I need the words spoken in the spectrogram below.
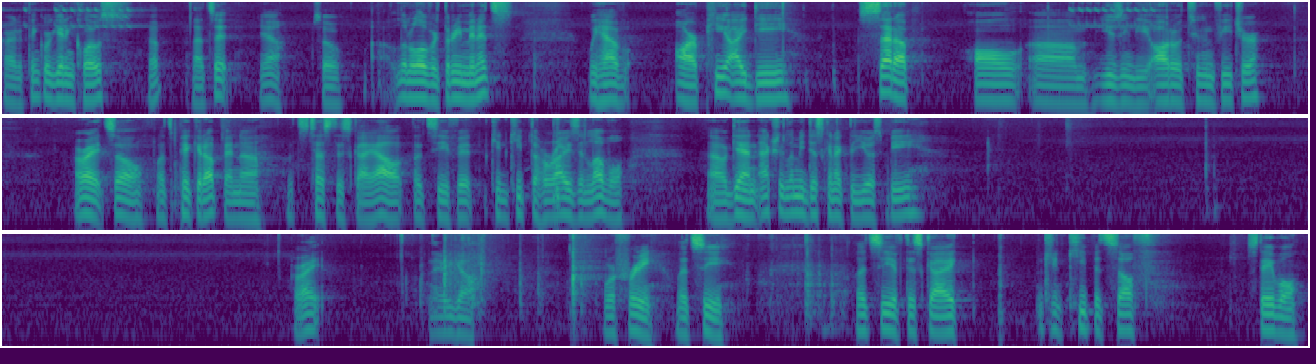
All right, I think we're getting close. Yep, that's it. Yeah, so a little over three minutes. We have our PID set up all um, using the auto tune feature. All right, so let's pick it up and uh, let's test this guy out. Let's see if it can keep the horizon level. Now again, actually let me disconnect the USB. All right, there you go. We're free. Let's see. Let's see if this guy can keep itself stable.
